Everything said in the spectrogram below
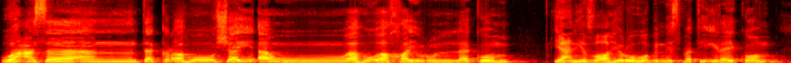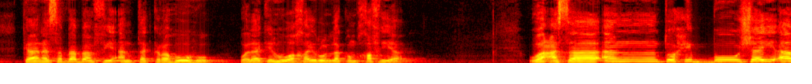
وعسى أن تكرهوا شيئا وهو خير لكم. يعني ظاهره بالنسبة إليكم كان سببا في أن تكرهوه ولكن هو خير لكم خفيا. وعسى أن تحبوا شيئا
